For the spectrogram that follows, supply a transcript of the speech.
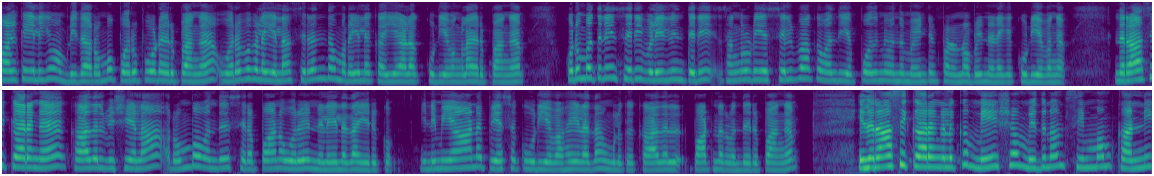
வாழ்க்கையிலையும் அப்படி தான் ரொம்ப பொறுப்போடு இருப்பாங்க. உறவுகளை எல்லாம் சிறந்த முறையில் கையாளக்கூடியவங்களாக இருப்பாங்க. குடும்பத்துலேயும் சரி வெளியிலையும் சரி தங்களுடைய செல்வாக்கை வந்து எப்போதுமே வந்து மெயின்டைன் பண்ணணும் அப்படின்னு நினைக்கக்கூடியவங்க. இந்த ராசிக்காரங்க காதல் விஷயம்லாம் ரொம்ப வந்து சிறப்பான ஒரு நிலையில தான் இருக்கும். இனிமையான பேசக்கூடிய வகையில் தான் உங்களுக்கு காதல் பார்ட்னர் வந்து இருப்பாங்க. இந்த ராசிக்காரங்க ராசிக்காரங்களுக்கு மேஷம் மிதுனம் சிம்மம் கன்னி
